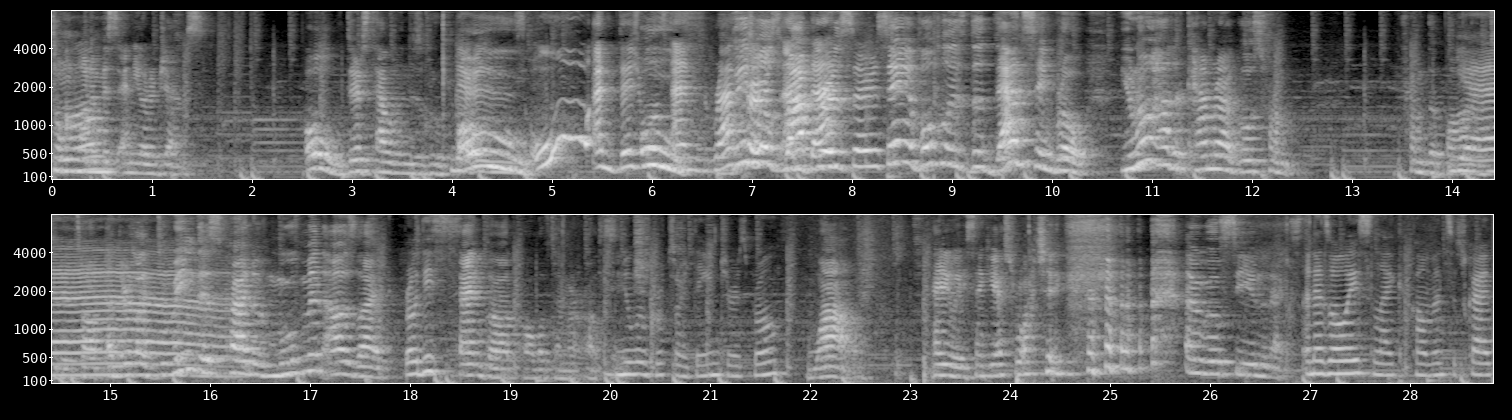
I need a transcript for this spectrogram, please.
don't want to Oh. Uh-huh. miss any other gems. Oh, there's talent in this group. There oh. Ooh, and visuals Ooh, and rappers visuals, and rappers. dancers. saying a vocal is the dancing, bro. You know how the camera goes from from the bottom to the top, and they're like doing this kind of movement. I was like, Bro, these thank God all of them are out. these newer groups are dangerous, bro. Wow. Anyways, thank you guys for watching. and we'll see you in the next. And as always, like, comment, subscribe,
